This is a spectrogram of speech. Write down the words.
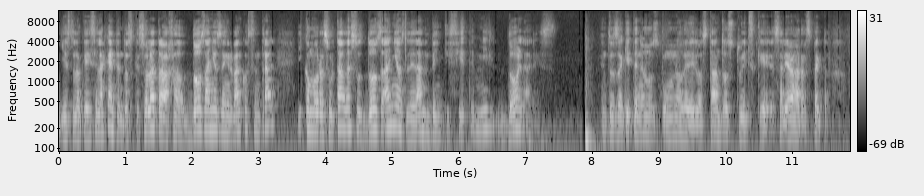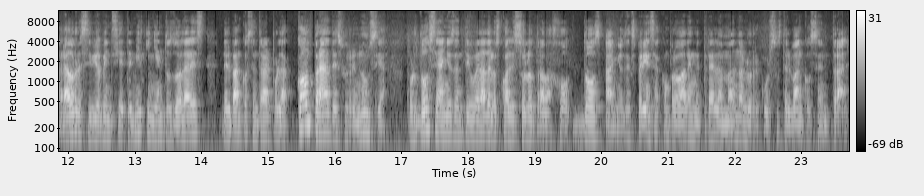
Y esto es lo que dice la gente. Entonces, que solo ha trabajado dos años en el Banco Central y como resultado de esos dos años le dan 27 mil dólares. Entonces aquí tenemos uno de los tantos tweets que salieron al respecto. Arau recibió 27.500 dólares del Banco Central por la compra de su renuncia por 12 años de antigüedad, de los cuales solo trabajó 2 años experiencia comprobada en meter la mano a los recursos del Banco Central.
